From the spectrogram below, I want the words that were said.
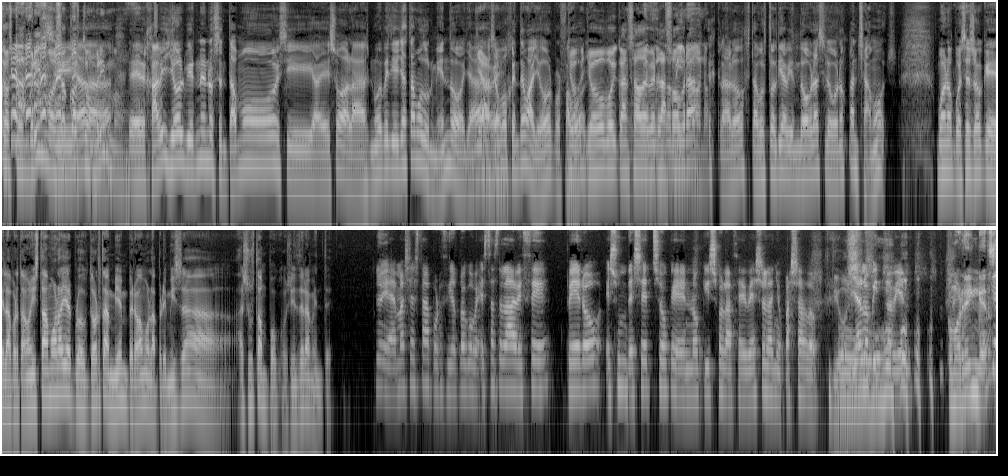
costumbrismo, eso Sí, costumbrismo. Eh, Javi y yo el viernes nos sentamos y a eso, a las 9, 10 ya estamos durmiendo, ya, Ya somos gente mayor, por Yo, favor. yo voy cansado de ver las obras. ¿no? Claro, estamos todo el día viendo obras y luego nos cansamos. Bueno, pues eso, que la protagonista mola y el productor también, pero vamos, la premisa asusta un poco, sinceramente. No, y además esta, por cierto, como- esta es de la ABC, pero es un desecho que no quiso la CBS el año pasado. Dios. Ya no pinta bien. Como Ringers.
